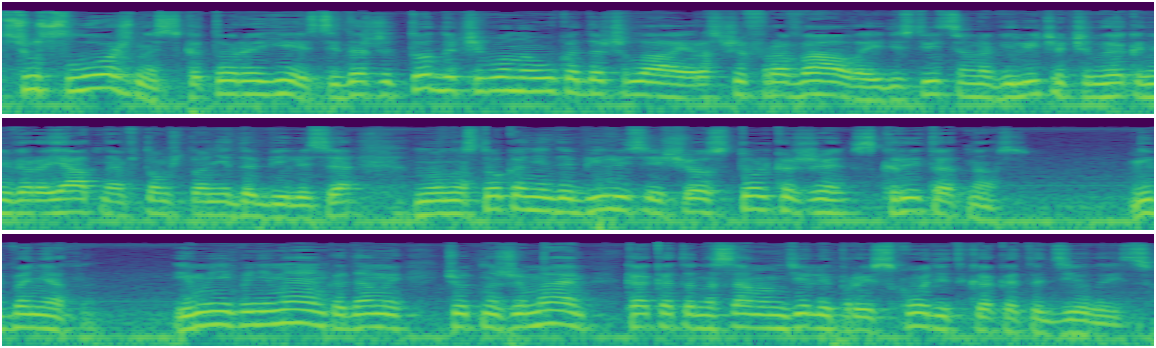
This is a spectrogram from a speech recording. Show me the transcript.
всю сложность, которая есть, и даже то, до чего наука дошла и расшифровала, и действительно величие человека невероятное в том, что они добились, а? но настолько они добились, еще столько же скрыто от нас. Непонятно. И мы не понимаем, когда мы что-то нажимаем, как это на самом деле происходит, как это делается.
